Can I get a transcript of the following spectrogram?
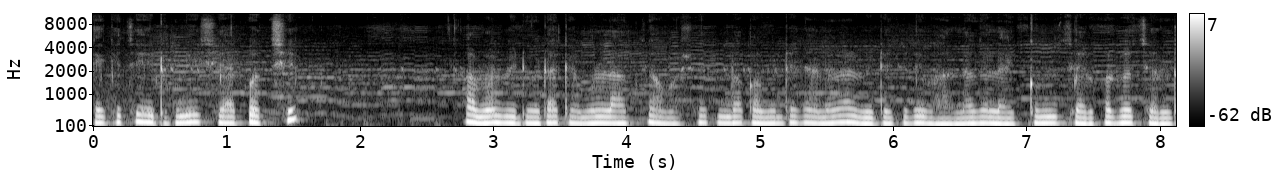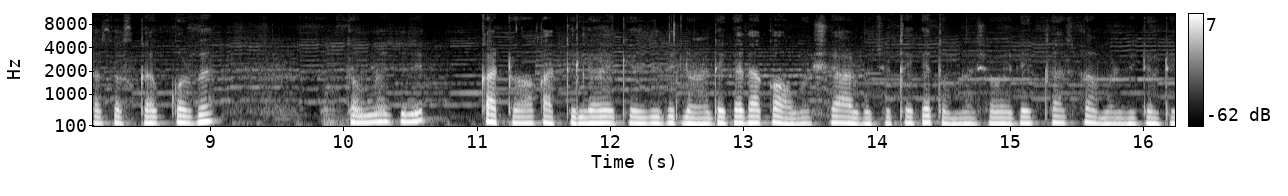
দেখেছি এটুকুনি শেয়ার করছি। আমার ভিডিওটা কেমন লাগছে অবশ্যই তোমরা কমেন্টে জানাবে। আর ভিডিও যদি ভালো লাগে লাইক কমেন্ট শেয়ার করবে চ্যানেলটা সাবস্ক্রাইব করবে। তোমরা যদি কাটোয়া কাতিলারে কেউ যদি না দেখে থাকো, অবশ্যই আর বছর থেকে তোমরা সবাই দেখতে আসবে। আমার ভিডিওটি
